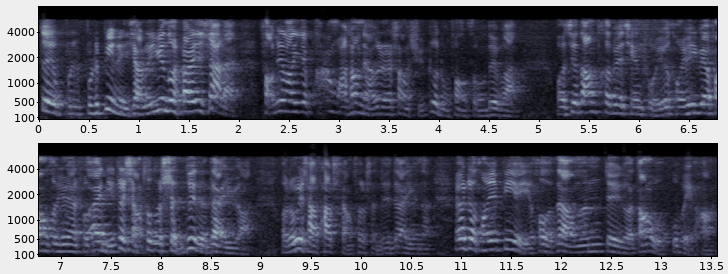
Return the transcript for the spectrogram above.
这不是不是病人一下来，运动员一下来，草地上一啪，马上两个人上去，各种放松，对吧？我记得当时特别清楚，有个同学一边放松一边说：“哎，你这享受的省队的待遇啊！”我说：“为啥他享受省队待遇呢？”因为这同学毕业以后，在我们这个当时我湖北哈，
